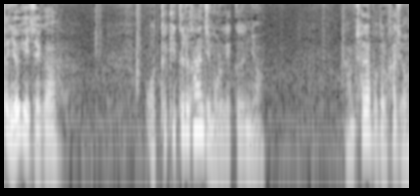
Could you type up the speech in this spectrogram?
일단 여기 제가 어떻게 들어가는지 모르겠거든요. 한번 찾아보도록 하죠.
